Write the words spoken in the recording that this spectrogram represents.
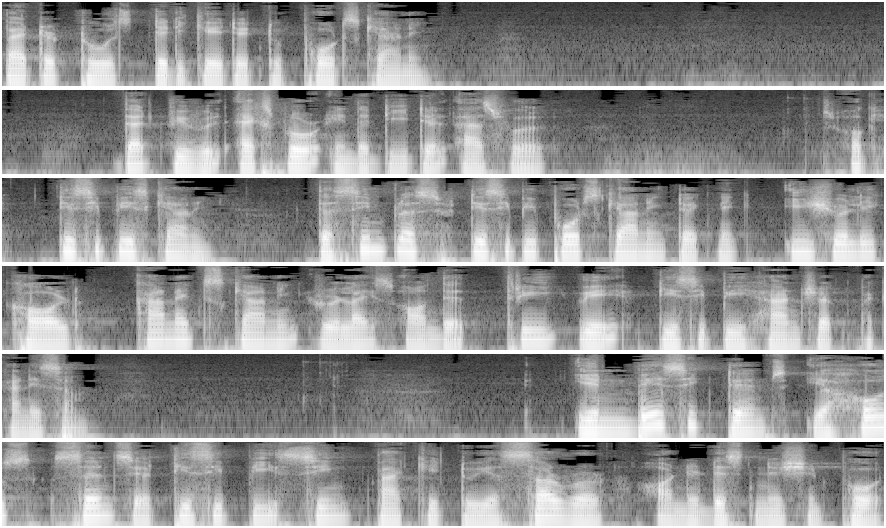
better tools dedicated to port scanning that we will explore in the detail as well. Okay, TCP scanning. The simplest TCP port scanning technique, usually called connect scanning, relies on the three-way TCP handshake mechanism. In basic terms, a host sends a TCP sync packet to a server on a destination port.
